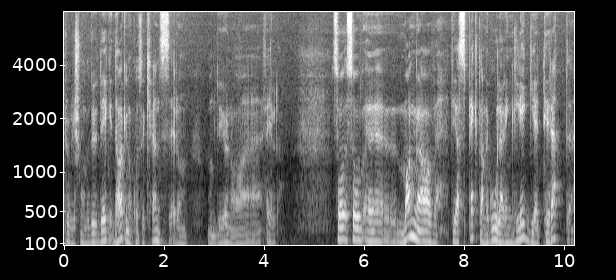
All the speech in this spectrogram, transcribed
progresjon. og du, det, det, har ikke noen konsekvenser om, om du gjør noe eh, feil. Så, så eh, mange av de aspektene ved god læring ligger til rette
